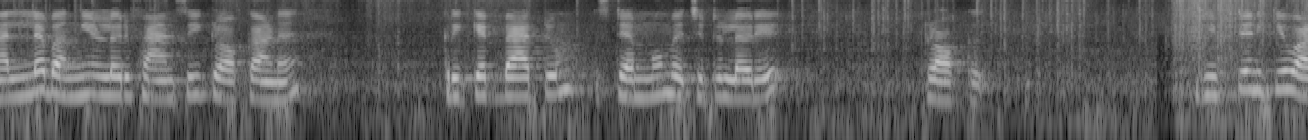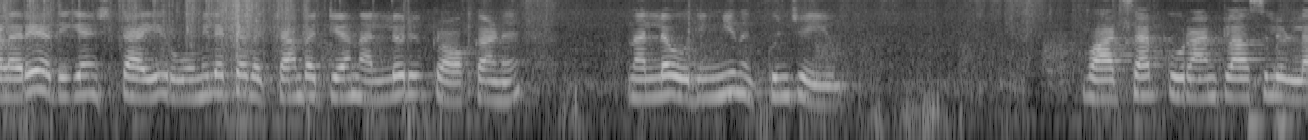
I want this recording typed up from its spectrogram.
നല്ല ഭംഗിയുള്ളൊരു ഫാൻസി ക്ലോക്കാണ് ക്രിക്കറ്റ് ബാറ്റും സ്റ്റെമ്മും വെച്ചിട്ടുള്ളൊരു ക്ലോക്ക്. ഗിഫ്റ്റ് എനിക്ക് വളരെയധികം ഇഷ്ടമായി റൂമിലൊക്കെ വെക്കാൻ പറ്റിയ നല്ലൊരു ക്ലോക്കാണ്. നല്ല ഒതുങ്ങി നിൽക്കും ചെയ്യും. വാട്സാപ്പ് ഖുറാൻ ക്ലാസ്സിലുള്ള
